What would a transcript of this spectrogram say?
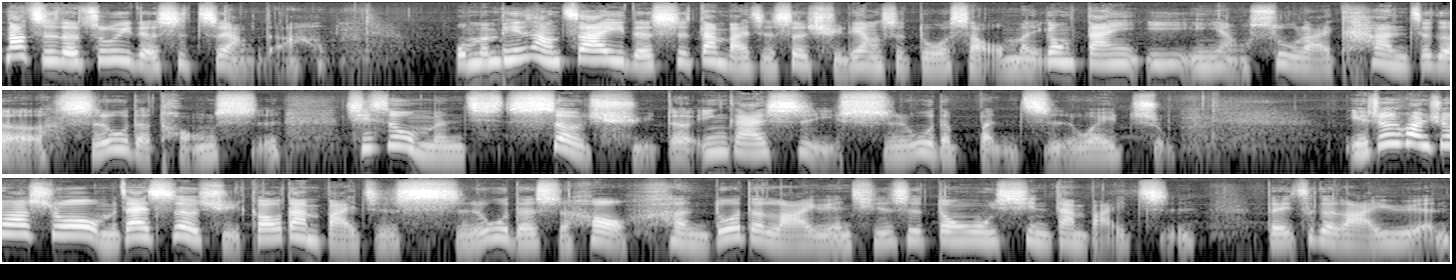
那值得注意的是这样的啊，我们平常在意的是蛋白质摄取量是多少。我们用单一营养素来看这个食物的同时，其实我们摄取的应该是以食物的本质为主。也就是换句话说，我们在摄取高蛋白质食物的时候，很多的来源其实是动物性蛋白质的这个来源。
